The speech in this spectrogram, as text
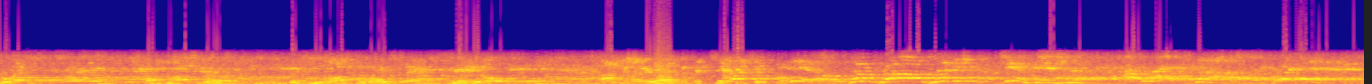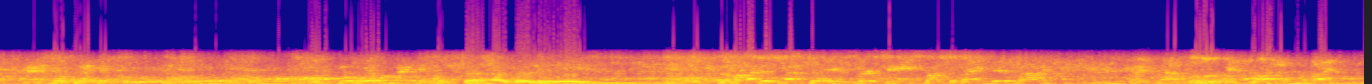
the the Raw Women's Champion, Alexa Bliss. And she'll take it. Alexa will take it. I'm trying how good it is. Survivors have to make 13 front to back this time. Absolutely brought it tonight.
